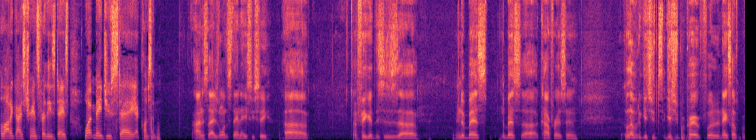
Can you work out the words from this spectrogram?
A lot of guys transfer these days. What made you stay at Clemson? Honestly, I just wanted to stay in the ACC. Uh, I figured this is uh, the best, the best uh, conference and level to get you to get you prepared for the next level,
